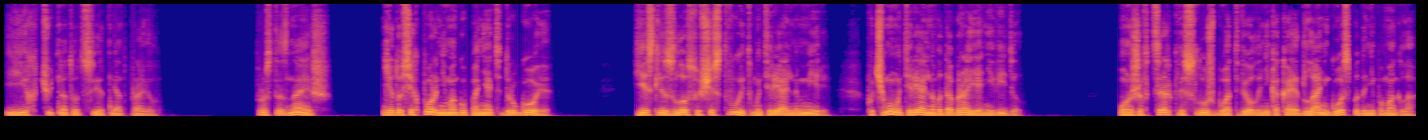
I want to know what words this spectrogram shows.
и их чуть на тот свет не отправил. Просто знаешь, я до сих пор не могу понять другое. Если зло существует в материальном мире, почему материального добра я не видел? Он же в церкви службу отвел, и никакая длань Господа не помогла.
